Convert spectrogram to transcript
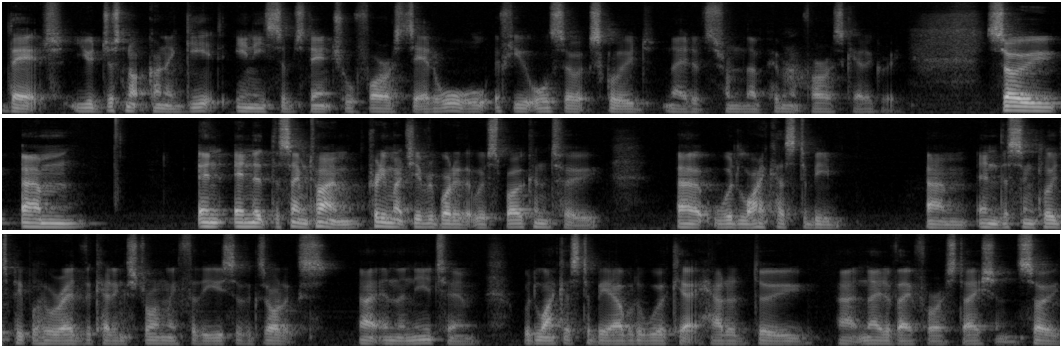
that you're just not going to get any substantial forests at all if you also exclude natives from the permanent forest category. So, um, and, and at the same time, pretty much everybody that we've spoken to uh, would like us to be, um, and this includes people who are advocating strongly for the use of exotics uh, in the near term, would like us to be able to work out how to do uh, native afforestation. So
